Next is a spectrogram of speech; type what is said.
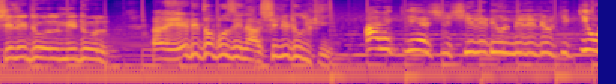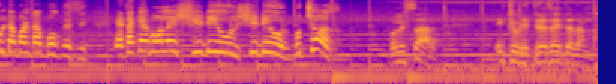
শিলিডুল মিডুল এটি তো বুঝি না। শিলিডুল কি? আরে কি এর শিলিডিউল মিলিডিউল কি কি উল্টাপাল্টা বলতেছি? এটাকে বলে শিডিউল শিডিউল বুঝছস? পুলিশ স্যার একটু ভিতরে যাইতে দেন না।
